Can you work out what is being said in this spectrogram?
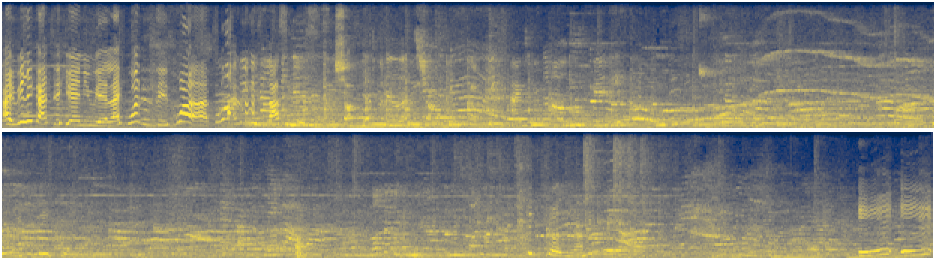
I really can't take you anywhere. Like, what is this? What? What? I think it's last place. Pictures now. Eh, eh,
